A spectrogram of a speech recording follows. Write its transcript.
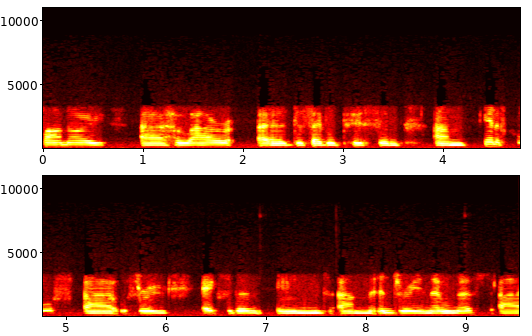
whānau uh, who are a disabled person um, and of course uh, through accident and um, injury and illness, uh,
